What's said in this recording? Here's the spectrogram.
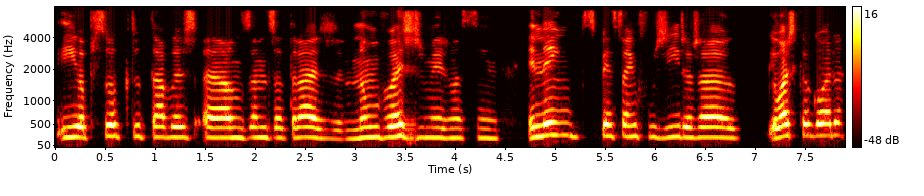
e a pessoa que tu estavas há uns anos atrás, não me vejo mesmo assim. E nem se pensar em fugir, eu já. Eu acho que agora,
